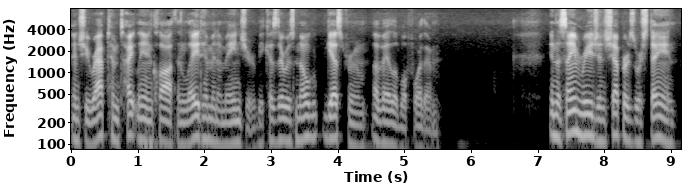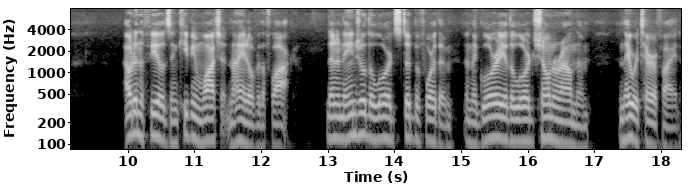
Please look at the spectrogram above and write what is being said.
and she wrapped him tightly in cloth and laid him in a manger, because there was no guest room available for them. In the same region, shepherds were staying out in the fields and keeping watch at night over the flock. Then an angel of the Lord stood before them, and the glory of the Lord shone around them, and they were terrified.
